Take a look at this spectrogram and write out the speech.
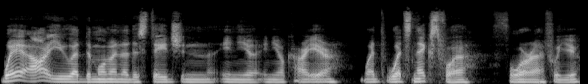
where are you at the moment at the stage in, in your, in your career? What, what's next for, for, uh, for you?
